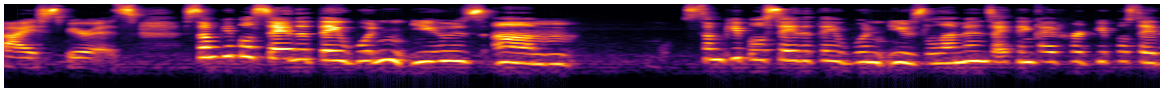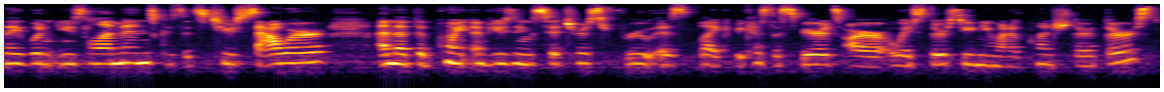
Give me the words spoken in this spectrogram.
by spirits. Some people say that they wouldn't use um, some people say that they wouldn't use lemons. I think I've heard people say they wouldn't use lemons because it's too sour, and that the point of using citrus fruit is like because the spirits are always thirsty and you want to quench their thirst.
